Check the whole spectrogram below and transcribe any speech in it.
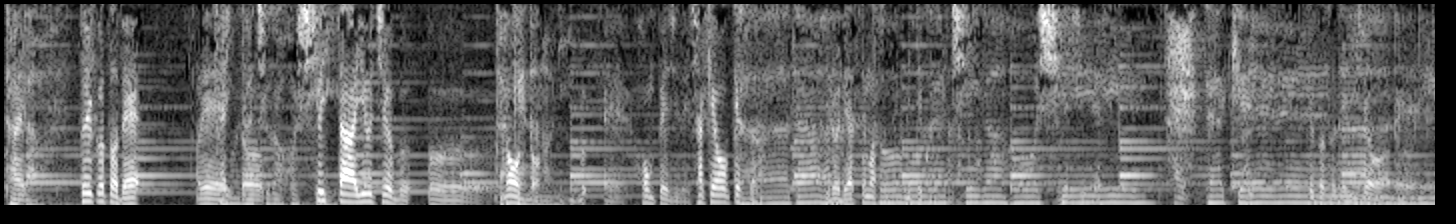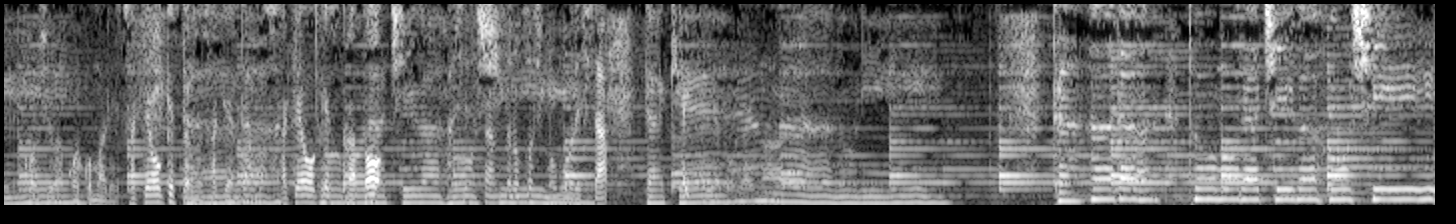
ただ、ということで、えーっと、友達が欲しい。ツイッター、YouTube、うーだノート、えーホームページで鮭オーケストラ、いろいろやってますんで、見てくれたら。友達が欲しい。だけということで、以上、えー今週はここまで。鮭オーケストラの鮭の話、鮭オーケストラと、アシスタントのコシモモでした。はいありがとうございます。ただ友達が欲しい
